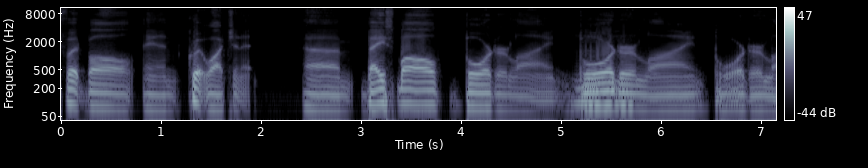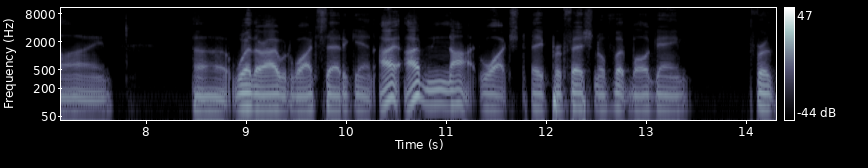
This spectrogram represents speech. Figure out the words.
football and quit watching it Um, baseball, borderline, Mhm. borderline, borderline. Uh, whether I would watch that again. I, I've not watched a professional football game for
